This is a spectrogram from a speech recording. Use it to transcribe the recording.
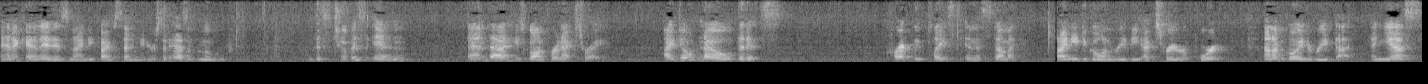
And again, it is 95 centimeters. It hasn't moved this tube is in and that he's gone for an x-ray. I don't know that it's correctly placed in the stomach. I need to go and read the x-ray report and I'm going to read that. And yes,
